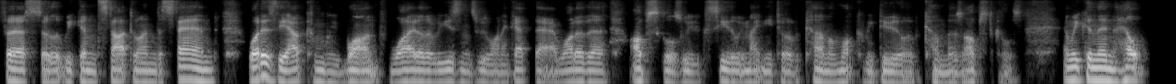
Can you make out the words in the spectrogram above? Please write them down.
first so that we can start to understand what is the outcome we want, what are the reasons we want to get there, what are the obstacles we see that we might need to overcome, and what can we do to overcome those obstacles. And we can then help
